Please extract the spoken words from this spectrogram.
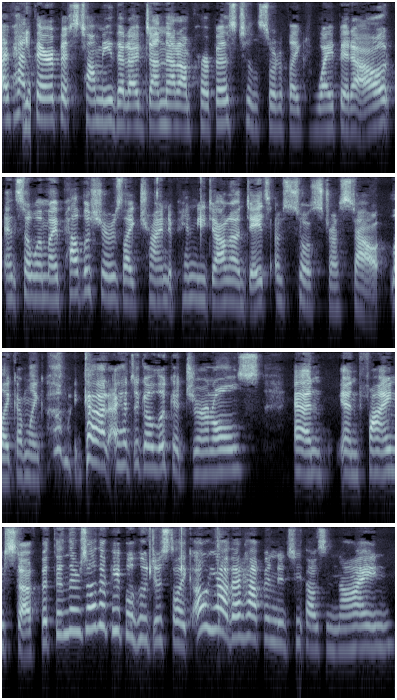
I've had therapists tell me that I've done that on purpose to sort of like wipe it out. And so when my publisher is like trying to pin me down on dates, I'm so stressed out. Like I'm like, oh my God, I had to go look at journals and and find stuff. But then there's other people who just like, oh yeah, that happened in 2009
